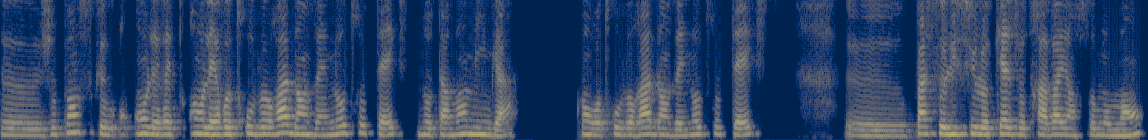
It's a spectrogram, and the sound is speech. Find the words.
Je pense qu'on les, on les retrouvera dans un autre texte, notamment Minga, qu'on retrouvera dans un autre texte euh, pas celui sur lequel je travaille en ce moment,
